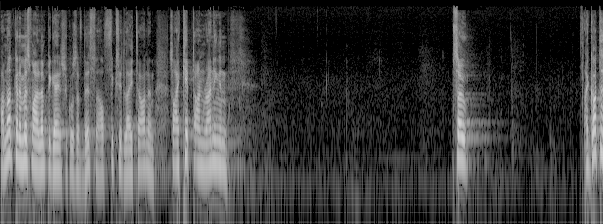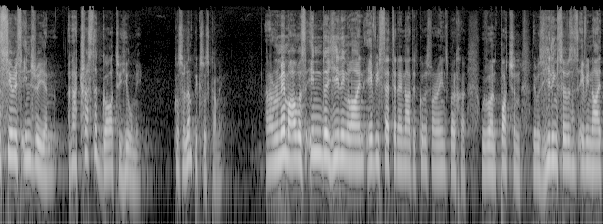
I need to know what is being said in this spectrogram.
I'm not going to miss my olympic games because of this. And i'll fix it later on. And so i kept on running and so i got this serious injury and, and i trusted god to heal me because olympics was coming and I remember I was in the healing line every Saturday night at Kobus van Rensburg. We were in Potch and there was healing services every night.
